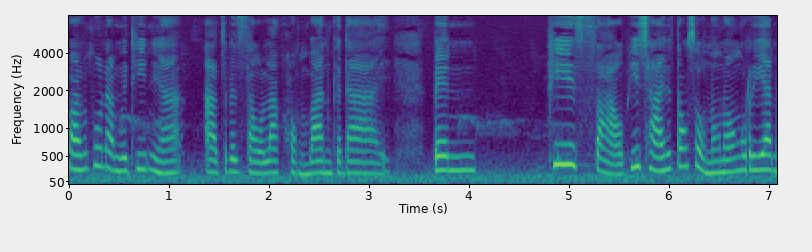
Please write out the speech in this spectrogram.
ความเป็นผู้นำในที่เนี้ย อาจจะเป็นเสาหลักของบ้านก็ได้ เป็นพี่สาวพี่ชายที่ต้องส่งน้องๆเรียน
